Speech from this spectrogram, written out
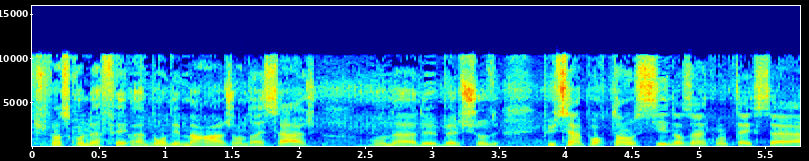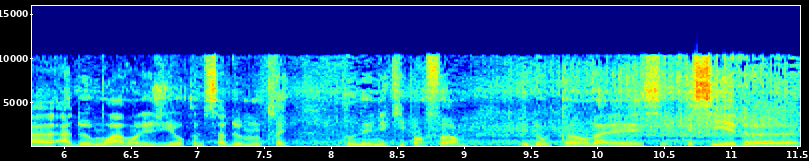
je pense qu'on a fait un bon démarrage en dressage. On a de belles choses. Puis c'est important aussi dans un contexte à, deux mois avant les JO, comme ça, de montrer qu'on est une équipe en forme. Et donc on va essayer d'être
